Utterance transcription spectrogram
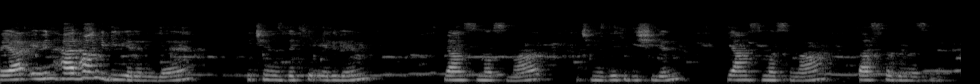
veya evin herhangi bir yerinde içinizdeki erilin yansımasına, içinizdeki dişilin yansımasına rastladınız mı?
